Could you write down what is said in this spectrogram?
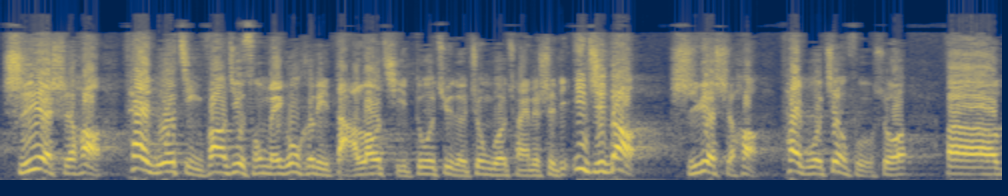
十月十号，泰国警方就从湄公河里打捞起多具的中国船员的尸体，一直到十月十号，泰国政府说，呃。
